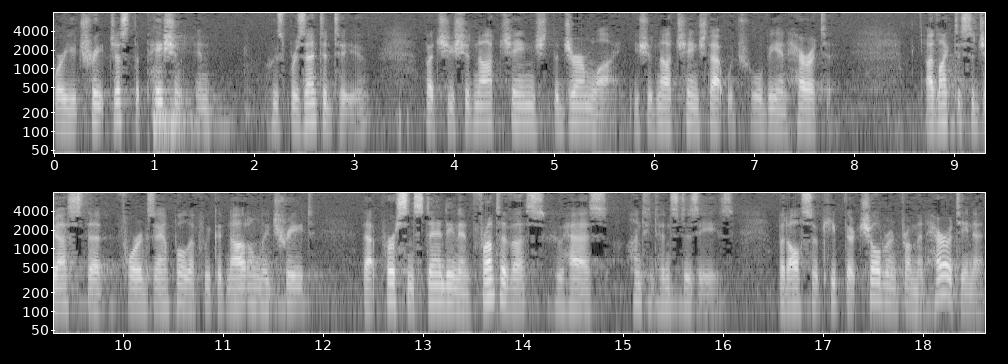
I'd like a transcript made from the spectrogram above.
where you treat just the patient in, who's presented to you but you should not change the germ line. You should not change that which will be inherited. I'd like to suggest that, for example, if we could not only treat that person standing in front of us who has Huntington's disease, but also keep their children from inheriting it,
